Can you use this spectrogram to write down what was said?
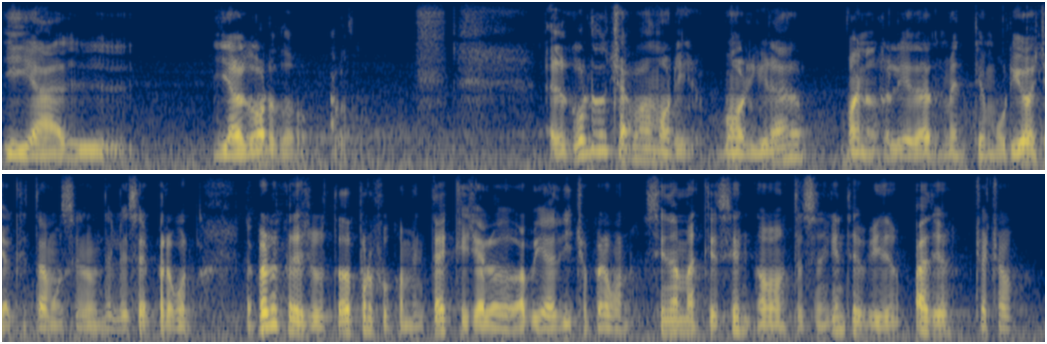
y al, y al gordo. El gordo ya a morir. Morirá. Bueno, en realidad murió ya que estamos en un DLC. Pero bueno, espero que les haya gustado. Por favor, comentar que ya lo había dicho. Pero bueno, sin nada más que decir, nos vemos en el siguiente video. Adiós, chao, chao.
